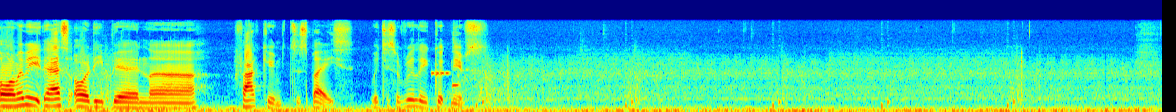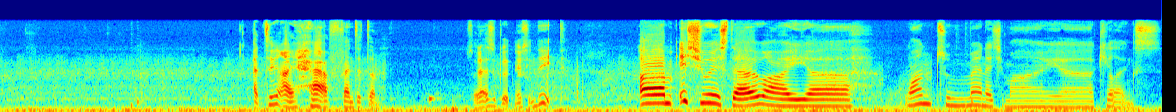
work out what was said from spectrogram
or maybe it has already been uh, vacuumed to space, which is a really good news. I think I have vented them. So that's a good news indeed. Um, issue is though, I uh, want to manage my uh, killings.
